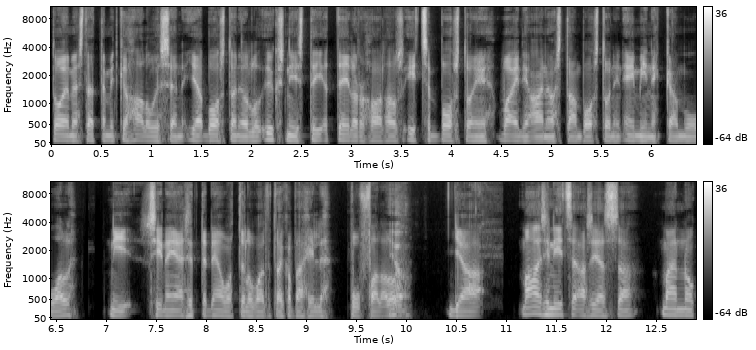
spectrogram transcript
toimesta, että mitkä haluaisi sen, ja Boston on ollut yksi niistä, ja Taylor Hall halusi itse Bostonin, vain ja ainoastaan Bostonin, ei minnekään muualle. Niin siinä jää sitten neuvotteluvaltit aika vähille Buffalolla. Ja mä olisin itse asiassa mä en ole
